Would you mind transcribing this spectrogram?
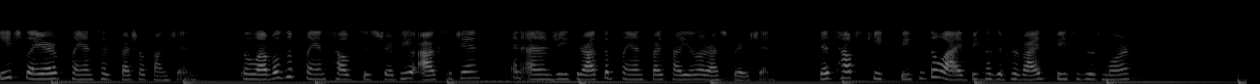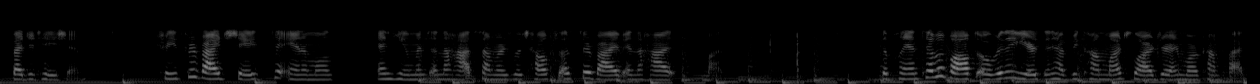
Each layer of plants has special functions. The levels of plants help distribute oxygen and energy throughout the plants by cellular respiration. This helps keep species alive because it provides species with more vegetation. Trees provide shades to animals and humans in the hot summers which helps us survive in the hot months. The plants have evolved over the years and have become much larger and more complex.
